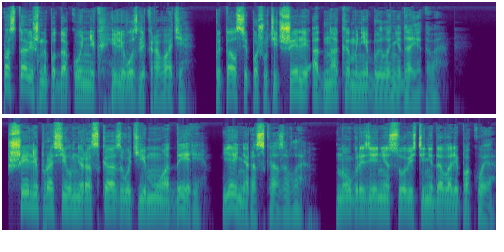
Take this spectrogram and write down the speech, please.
Поставишь на подоконник или возле кровати. Пытался пошутить Шелли, однако мне было не до этого. Шелли просил не рассказывать ему о Дерри, я и не рассказывала. Но угрызения совести не давали покоя.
